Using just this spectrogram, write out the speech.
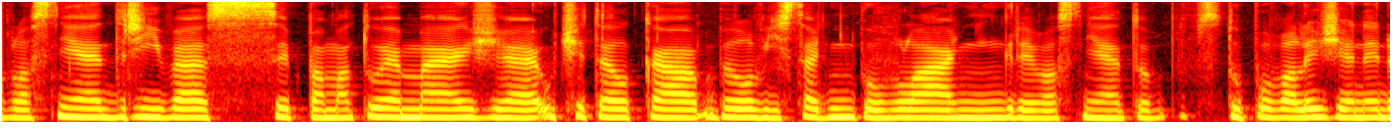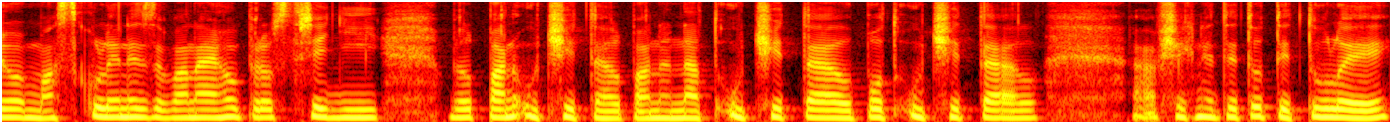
Vlastně dříve si pamatujeme, že učitelka byl výsadní povolání, kdy vlastně to vstupovaly ženy do maskulinizovaného prostředí. Byl pan učitel, pan nadučitel, podučitel a všechny tyto tituly.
